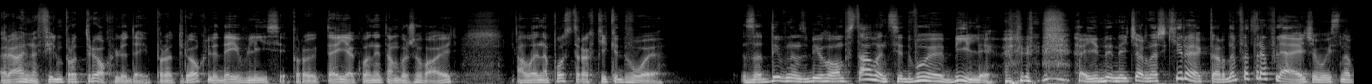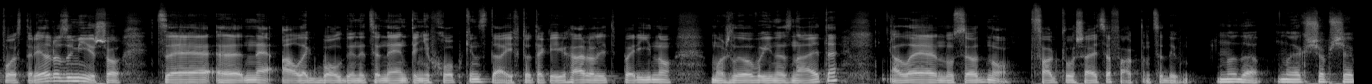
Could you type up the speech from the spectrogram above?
Реально, фільм про трьох людей, про трьох людей в лісі, про те, як вони там виживають. Але на постерах тільки двоє. За дивним збігом обставин ці двоє білі. Єдиний чорношкірий актор не потрапляє чомусь на постер. Я розумію, що це е, не Алек Болден, і це не Ентоні Хопкінс, да, і хто такий Гарольд Періно, можливо, ви і не знаєте. Але ну, все одно факт лишається фактом, це дивно. Ну так. Да. Ну, якщо б ще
